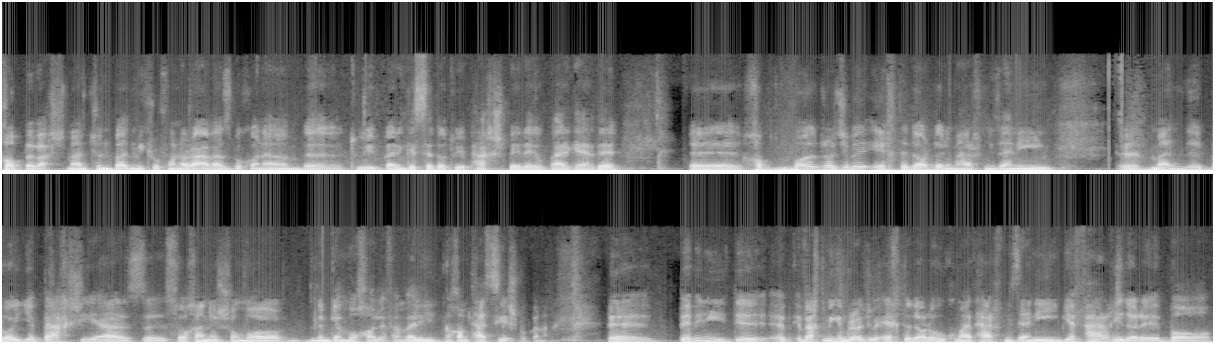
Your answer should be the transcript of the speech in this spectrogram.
خب ببخش. من چون باید میکروفون ها رو عوض بکنم توی برای اینکه صدا توی پخش بره و برگرده. خب ما راجع به اقتدار داریم حرف می‌زنیم. من با یه بخشی از سخن شما نمیگم مخالفم ولی می‌خوام تصحیحش بکنم. ببینید وقتی میگیم راجع به اقتدار حکومت حرف می‌زنیم یه فرقی داره با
